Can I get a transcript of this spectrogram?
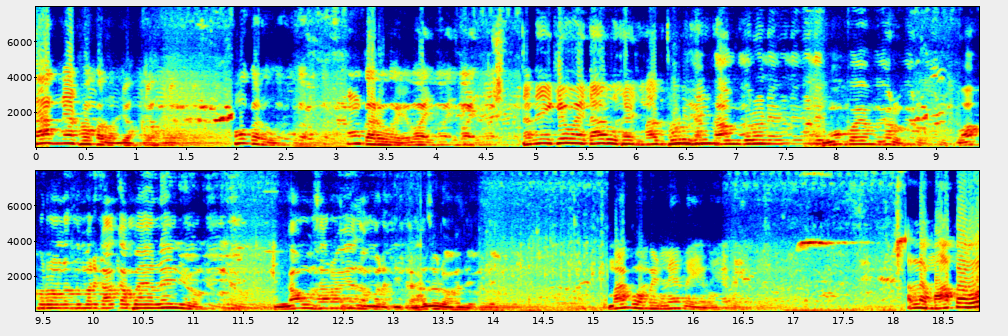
કાક ને ઠોકરો જો શું કરવું શું કરવું હોય હોય તને કેવાય દારૂ થાય મારું થોડું થાય કામ કરો ને હું કહું એમ કરું. વાપરવાનો તમારે કાકા પાસે લઈ લ્યો. ગાઉં સારો એ જ અમારે ચિત્ર હજુડો હજુ. માગો મેં લેતા આવો અલ્લા માપે હો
